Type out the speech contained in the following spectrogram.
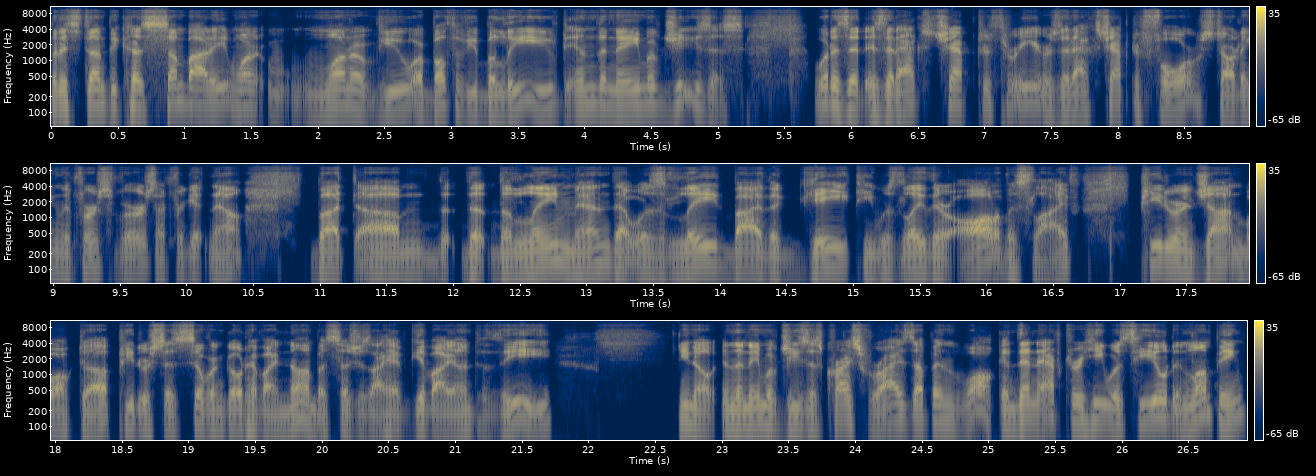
but it's done because somebody, one, one of you or both of you, believed in the name of Jesus. What is it? Is it Acts chapter 3 or is it Acts chapter 4, starting the first verse? I forget now. But um, the, the, the lame man that was laid by the gate, he was laid there all of his life. Peter and John walked up. Peter says, Silver and gold have I none, but such as I have give I unto thee you know, in the name of Jesus Christ, rise up and walk. And then after he was healed and lumping,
